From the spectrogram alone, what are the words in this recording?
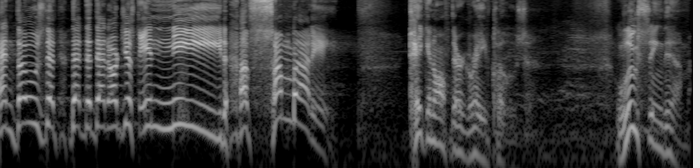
and those that, that, that, that are just in need of somebody taking off their grave clothes, loosing them,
